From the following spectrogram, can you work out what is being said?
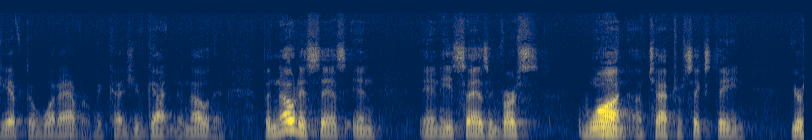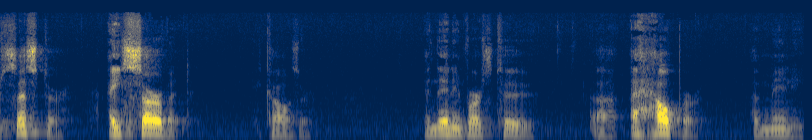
gift or whatever because you've gotten to know them. But notice this, in, and he says in verse 1 of chapter 16, your sister, a servant, he calls her. And then in verse 2, uh, a helper of many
